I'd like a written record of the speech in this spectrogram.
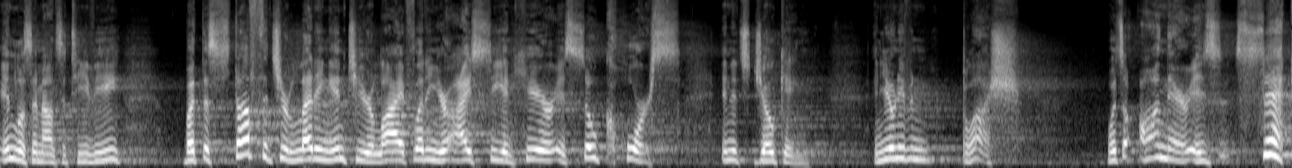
endless amounts of TV, but the stuff that you're letting into your life, letting your eyes see and hear, is so coarse and it's joking. And you don't even blush. What's on there is sick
